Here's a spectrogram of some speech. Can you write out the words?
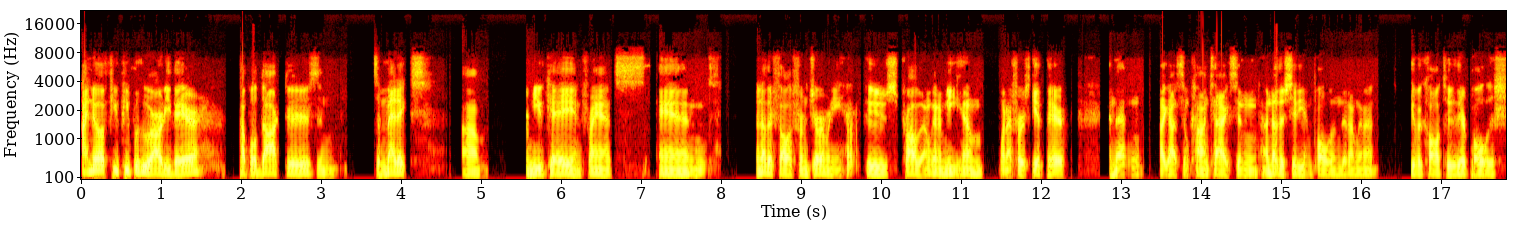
I know a few people who are already there, a couple doctors and some medics um, from UK and France, and another fellow from Germany who's probably I'm going to meet him when I first get there, and then I got some contacts in another city in Poland that I'm going to give a call to. They're Polish,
